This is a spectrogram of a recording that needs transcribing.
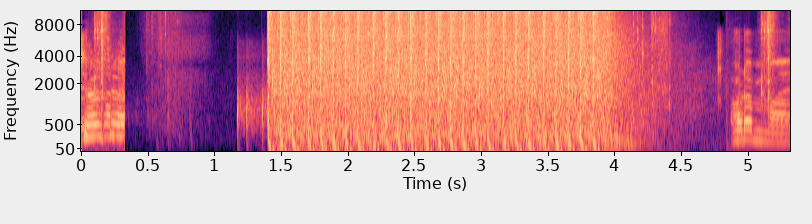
चल चल। अरे माँ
